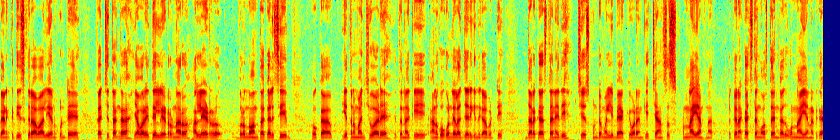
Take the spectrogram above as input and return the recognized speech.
వెనక్కి తీసుకురావాలి అనుకుంటే ఖచ్చితంగా ఎవరైతే లీడర్ ఉన్నారో ఆ లీడర్ బృందం అంతా కలిసి ఒక ఇతను మంచివాడే ఇతనికి అనుకోకుండా ఇలా జరిగింది కాబట్టి దరఖాస్తు అనేది చేసుకుంటే మళ్ళీ బ్యాక్ ఇవ్వడానికి ఛాన్సెస్ ఉన్నాయి అంటున్నారు. ఓకేనా? ఖచ్చితంగా వస్తాయని కాదు ఉన్నాయి అన్నట్టుగా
